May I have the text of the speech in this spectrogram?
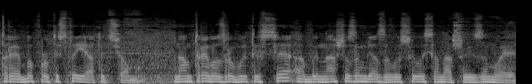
треба протистояти цьому. Нам треба зробити все, аби наша земля залишилася нашою землею.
